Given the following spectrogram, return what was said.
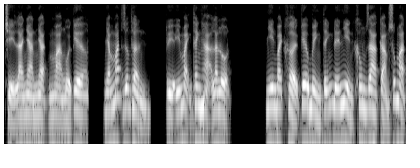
chỉ là nhàn nhạt mà ngồi kia, nhắm mắt dưỡng thần, tùy ý mạnh thanh hạ lan lộn. Nhìn bạch khởi kêu bình tĩnh đến nhìn không ra cảm xúc mặt,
